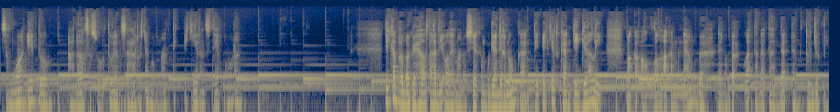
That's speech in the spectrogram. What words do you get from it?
Semua itu adalah sesuatu yang seharusnya memantik pikiran setiap orang. Jika berbagai hal tadi oleh manusia kemudian direnungkan, dipikirkan, digali, maka Allah akan menambah dan memperkuat tanda-tanda dan petunjuknya.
